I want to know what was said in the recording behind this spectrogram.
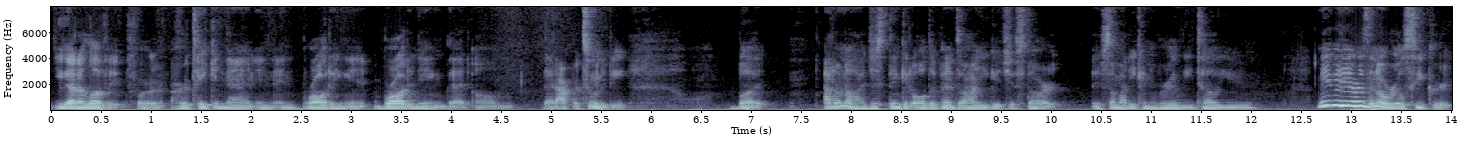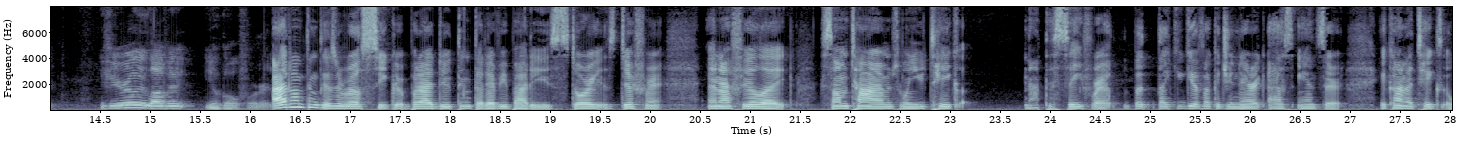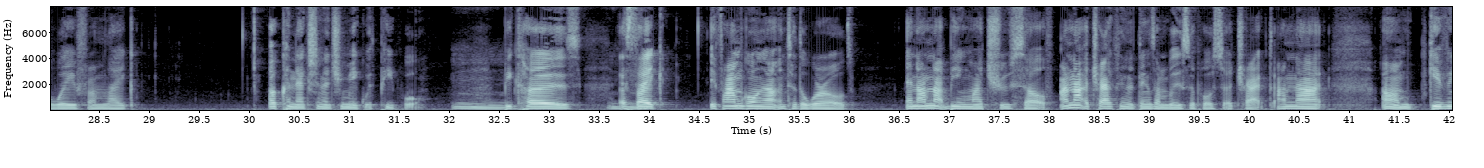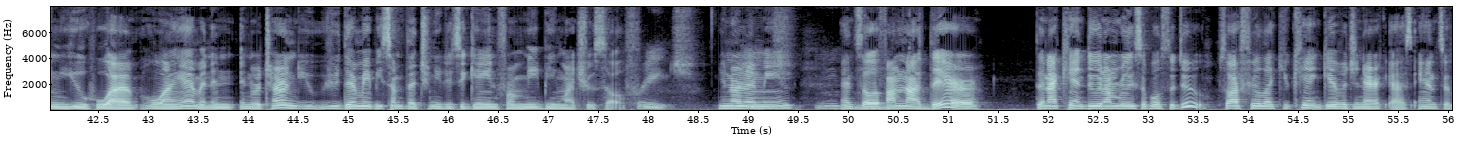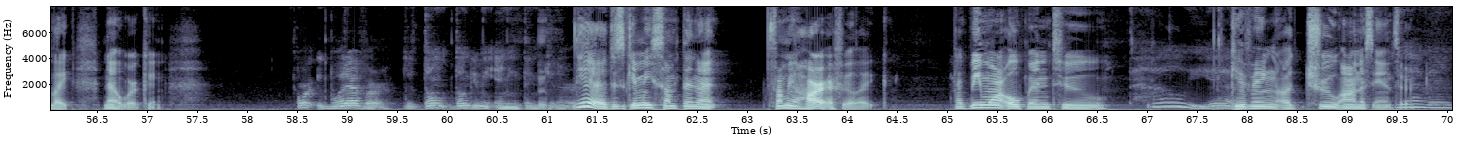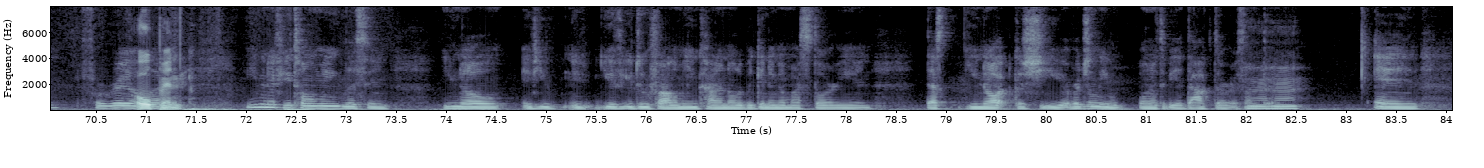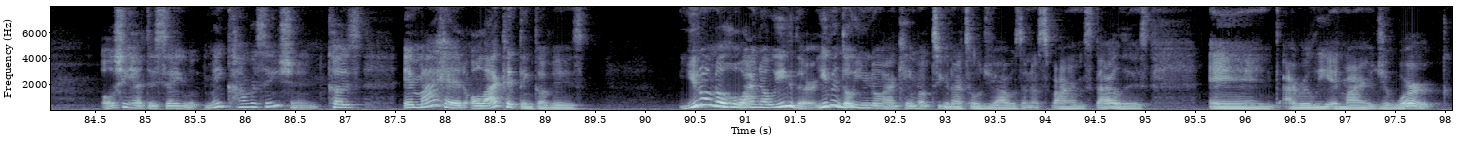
you gotta love it for her taking that and, and broadening broadening that um that opportunity. But I don't know. I just think it all depends on how you get your start. If somebody can really tell you, maybe there isn't a real secret. If you really love it, you'll go for it. I don't think there's a real secret, but I do think that everybody's story is different. And I feel like sometimes when you take not the safe route, but like you give like a generic ass answer, it kind of takes away from like a connection that you make with people. Mm, Because it's mhm. like if I'm going out into the world and I'm not being my true self, I'm not attracting the things I'm really supposed to attract. I'm not um, giving you who I who I am, and in, in return, you, you there may be something that you needed to gain from me being my true self. preach. You know what I preach. mean? And so if Mhm. I'm not there, then I can't do what I'm really supposed to do. So I feel like you can't give a generic ass answer like networking. or whatever, just don't don't give me anything generic. Yeah, just give me something that from your heart. I feel like, like be more open to Hell yeah. giving a true, honest answer. Yeah, man, for real. Open. like, even if you told me, listen, you know, if you if you do follow me, you kind of know the beginning of my story, and that's you know because she originally wanted to be a doctor or something, Mhm. and all she had to say was make conversation. Because in my head, all I could think of is, you don't know who I know either. Even though you know I came up to you and I told you I was an aspiring stylist, and I really admired your work.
